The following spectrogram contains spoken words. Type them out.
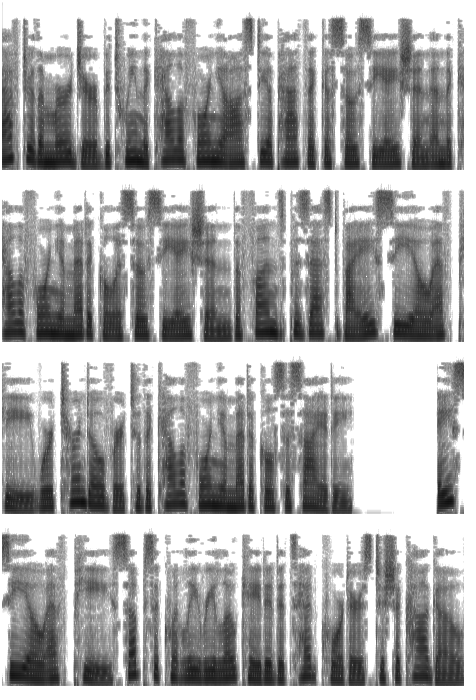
After the merger between the California Osteopathic Association and the California Medical Association the funds possessed by ACOFP were turned over to the California Medical Society. ACOFP subsequently relocated its headquarters to Chicago.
